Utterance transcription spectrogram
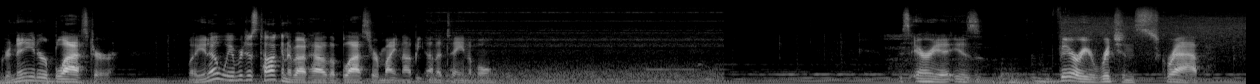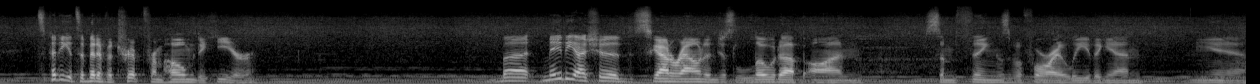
Grenade or blaster? Well, you know, we were just talking about how the blaster might not be unattainable. This area is very rich in scrap. It's a pity it's a bit of a trip from home to here. But maybe I should scout around and just load up on some things before I leave again. Yeah.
